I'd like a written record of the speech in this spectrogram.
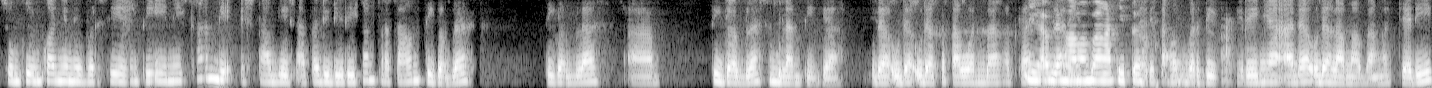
Sung Kyung Kwan University ini kan di-establish atau didirikan pada tahun 13 13 uh, 1393. Udah udah udah ketahuan banget kan? Iya, udah dari- lama banget itu. dari tahun berdirinya ada udah lama banget. Jadi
